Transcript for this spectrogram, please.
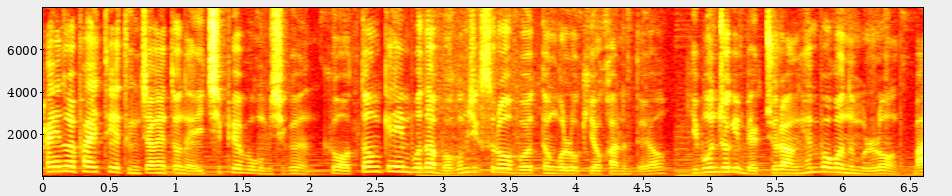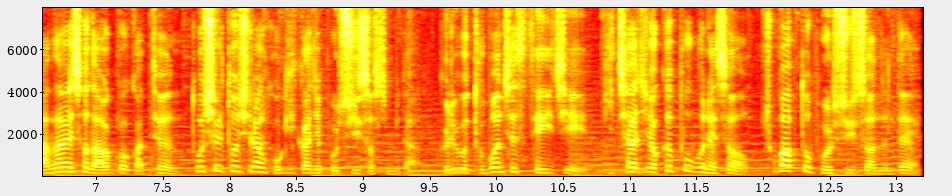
파이널 파이트에 등장했던 HP 회복 음식은 그 어떤 게임보다 먹음직스러워 보였던 걸로 기억하는데요. 기본적인 맥주랑 햄버거는 물론 만화에서 나올 것 같은 토실토실한 고기까지 볼 수 있었습니다. 그리고 두 번째 스테이지 기차 지역 끝부분에서 초밥도 볼 수 있었는데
